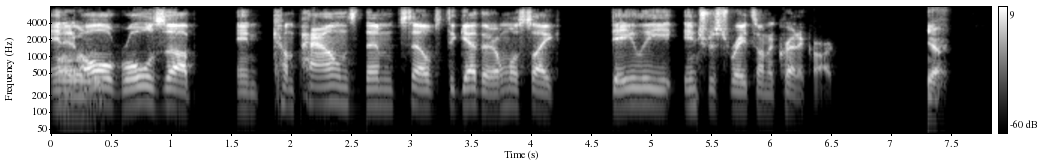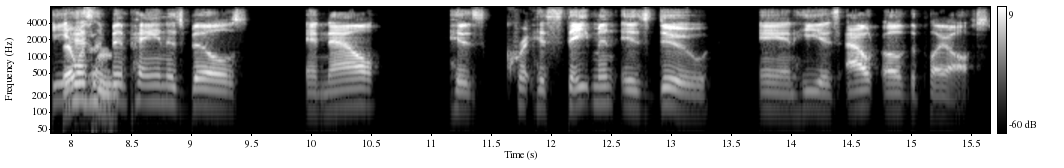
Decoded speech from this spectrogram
and all it over. all rolls up and compounds themselves together, almost like daily interest rates on a credit card. Yeah, he there hasn't been paying his bills, and now his his statement is due, and he is out of the playoffs.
